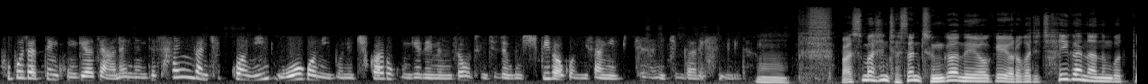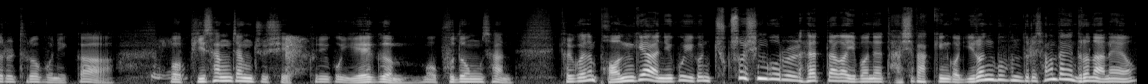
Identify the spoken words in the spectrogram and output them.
후보자 때는 공개하지 않았는데 4인간 채권이 5억 원이 이번에 추가로 공개되면서 전체적으로 11억 원 이상의 재산이 증가를 했습니다. 음. 말씀하신 재산 증가 내역에 여러 가지 차이가 나는 것들을 들어보니까 네. 뭐 비상장 주식 그리고 예금 뭐 부동산 결국에는 번 게 아니고 이건 축소 신고를 했다가 이번에 다시 바뀐 것 이런 부분들이 상당히 늘어나네요.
